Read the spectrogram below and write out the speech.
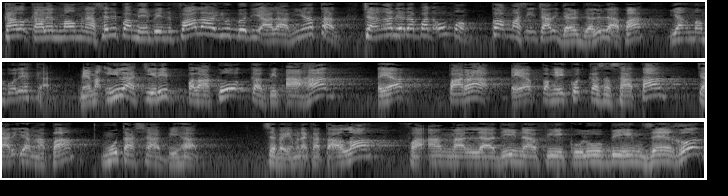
Kalau kalian mau menasihati pemimpin, fala yubdi ala niatan. Jangan di hadapan umum. Kok masih cari dalil-dalil apa yang membolehkan? Memang inilah ciri pelaku kebid'ahan ya para ya pengikut kesesatan cari yang apa? mutasyabihat. Sebagaimana kata Allah, fa ammal ladina fi qulubihim zaghun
